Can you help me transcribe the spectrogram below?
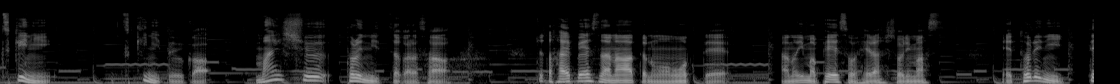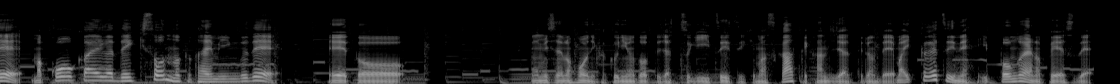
月に、月にというか、毎週撮りに行ってたからさ、ちょっとハイペースだなーってのも思って、あの、今ペースを減らしております。え、取りに行って、まあ、公開ができそうになったタイミングで、えっ、ー、と、お店の方に確認を取って、じゃあ次いついつ行きますかって感じでやってるので、まあ、1ヶ月にね、1本ぐらいのペースで、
